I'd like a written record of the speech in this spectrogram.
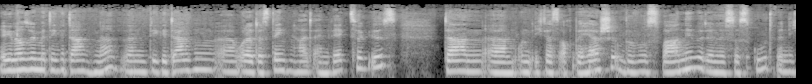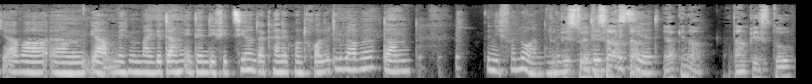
Ja, genauso wie mit den Gedanken, ne? Wenn die Gedanken äh, oder das Denken halt ein Werkzeug ist, dann ähm, und ich das auch beherrsche und bewusst wahrnehme, dann ist das gut. Wenn ich aber ähm, ja, mich mit meinen Gedanken identifiziere und da keine Kontrolle drüber habe, dann bin ich verloren. Dann, dann bist du im Desaster. Ja, genau. Dann bist du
